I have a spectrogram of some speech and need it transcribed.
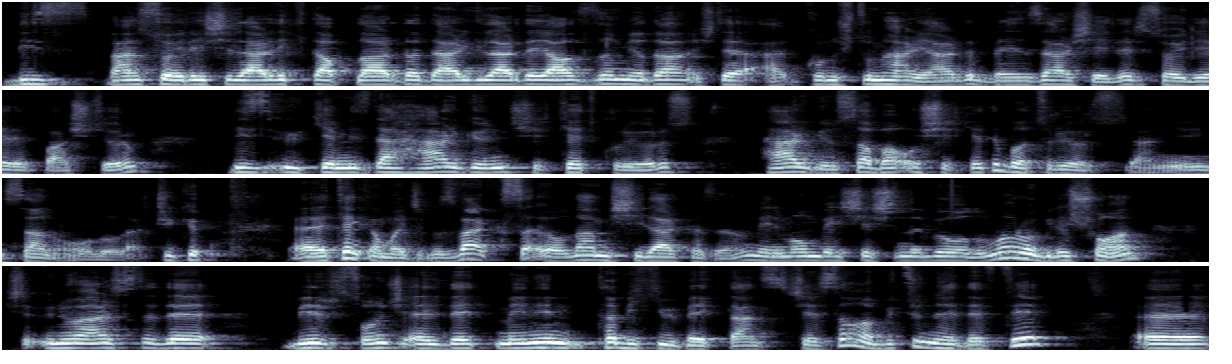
biz ben söyleşilerde, kitaplarda, dergilerde yazdığım ya da işte konuştuğum her yerde benzer şeyleri söyleyerek başlıyorum. Biz ülkemizde her gün şirket kuruyoruz. Her gün sabah o şirketi batırıyoruz. Yani insanoğlu olarak. Çünkü e, tek amacımız var kısa yoldan bir şeyler kazanalım. Benim 15 yaşında bir oğlum var. O bile şu an işte üniversitede bir sonuç elde etmenin tabii ki bir beklentisi içerisinde ama bütün hedefi e,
